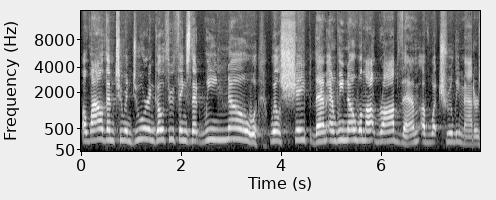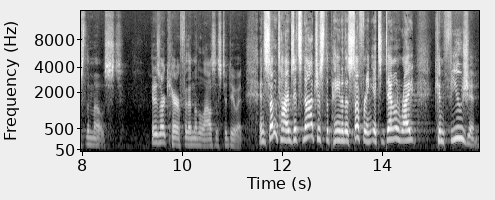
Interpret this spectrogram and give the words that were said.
allow them to endure and go through things that we know will shape them and we know will not rob them of what truly matters the most. It is our care for them that allows us to do it. And sometimes it's not just the pain and the suffering, it's downright confusion.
